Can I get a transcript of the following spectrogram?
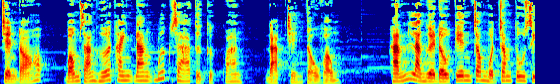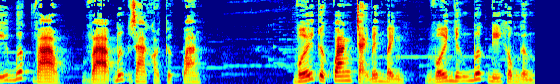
Trên đó, bóng dáng hứa thanh đang bước ra từ cực quang, đạp trên cầu vồng. Hắn là người đầu tiên trong 100 tu sĩ bước vào và bước ra khỏi cực quang. Với cực quang chảy bên mình, với những bước đi không ngừng,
